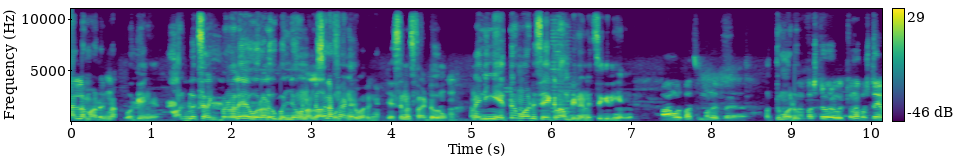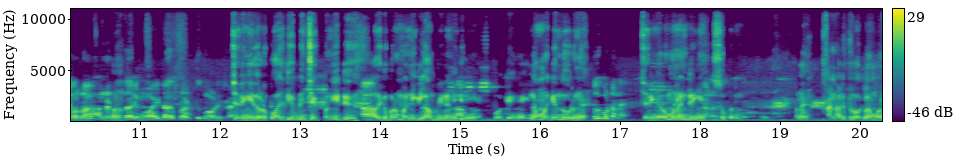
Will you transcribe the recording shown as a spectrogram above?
நல்ல மாடுங்கண்ணா. ஓகேங்க. ஆல் பிளாக் செலக்ட் பண்ணாலே ஓரளவு கொஞ்சம் நல்லா இருக்கும் ஃபேக்ட் வருங்க. எஸ்என்எஸ் ஃபேட் வரும். ஆனா நீங்க எத்தனை மாடு சேர்க்கலாம் அப்படின்னு நினைச்சுக்கிறீங்க? நாங்க ஒரு பத்து மாடல் இப்போ பத்து மாடு. ஃபர்ஸ்ட் ஒரு இப்பதான் ஃபர்ஸ்ட் டைம் வர்றோம். அண்ணன் வந்து அறிமுகம் ஆயிட்டு அதுக்கப்புறம் எடுத்துக்கோம் அப்படின்னு சரிங்க. இதோட குவாலிட்டி எப்படின்னு செக் பண்ணிட்டு. அதுக்கப்புறம் பண்ணிக்கலாம் அப்படின்னு நினைக்கிறீங்க. ஓகேங்க. நமக்கு எந்த ஊருங்க? புதுக்கோட்டானே சரிங்க. ரொம்ப நன்றிங்க. சூப்பருங்க. அண்ணா அண்ணா. அடுத்து பார்க்கலாமா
